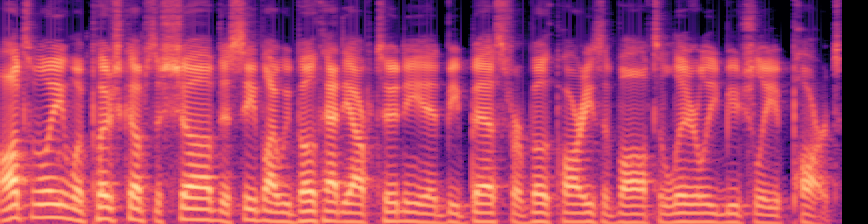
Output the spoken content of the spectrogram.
Ultimately, when push comes to shove, it seemed like we both had the opportunity it'd be best for both parties involved to literally mutually part.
